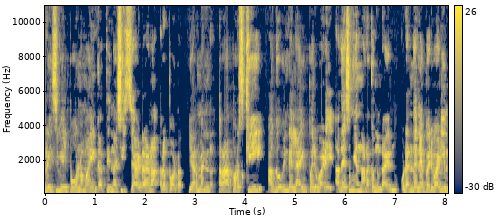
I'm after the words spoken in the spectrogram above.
ട്രീസ് വീൽ പൂർണമായും കത്തി നശിച്ചതായിട്ടാണ് റിപ്പോർട്ട്. ജർമ്മൻ റാപ്പർ സ്കീ അഗുവിന്റെ ലൈവ് പരിപാടി അതേസമയം നടക്കുന്നുണ്ടായിരുന്നു. ഉടൻ തന്നെ പരിപാടിയും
